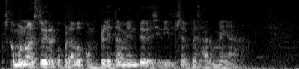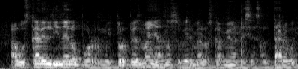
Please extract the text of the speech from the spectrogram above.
pues como no estoy recuperado completamente, decidí pues empezarme a, a buscar el dinero por mis propias mañas, ¿no? Subirme a los camiones y asaltar, güey.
